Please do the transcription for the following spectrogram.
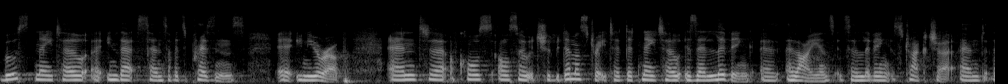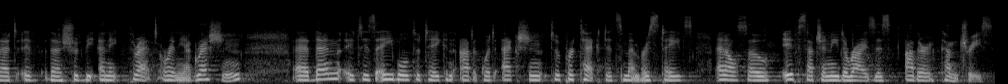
boost NATO uh, in that sense of its presence uh, in Europe. And uh, of course, also it should be demonstrated that NATO is a living alliance, it's a living structure, and that if there should be any threat or any aggression, then it is able to take an adequate action to protect its member states and also, if such a need arises, other countries.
